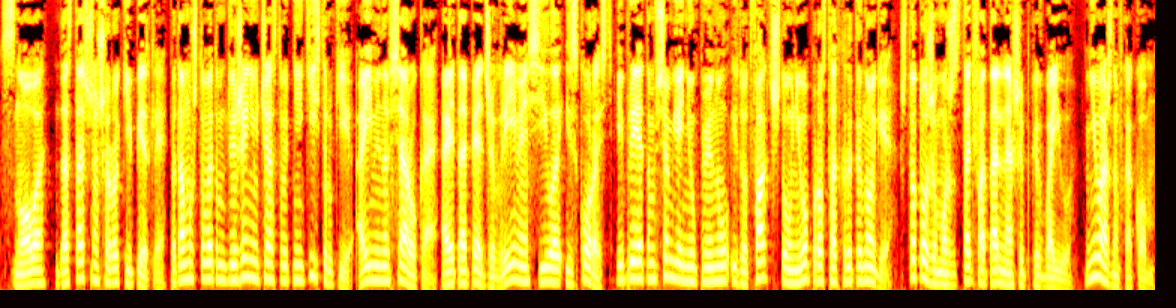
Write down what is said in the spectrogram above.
снова, достаточно широкие петли, потому что в этом движении участвует не кисть руки, а именно вся рука, а это опять же время, сила и скорость. И при этом всем я не упомянул и тот факт, что у него просто открыты ноги, что тоже может стать фатальной ошибкой в бою. Неважно в каком.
